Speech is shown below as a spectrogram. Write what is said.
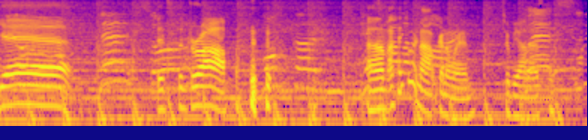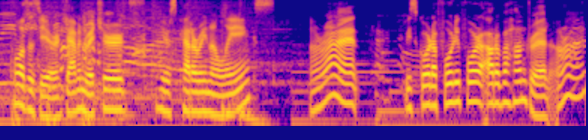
yeah. It's the drop. um, I think we're not gonna win, to be honest. Who else is here? Gavin Richards. Here's Katarina Lynx. Alright. We scored a 44 out of 100. Alright.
